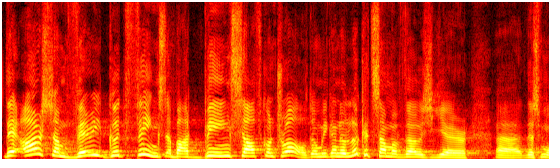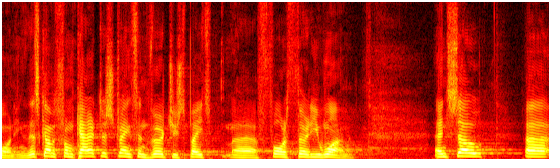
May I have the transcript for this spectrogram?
there are some very good things about being self controlled, and we're going to look at some of those here uh, this morning. This comes from Character, Strengths, and Virtues, page uh, 431. And so, uh,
